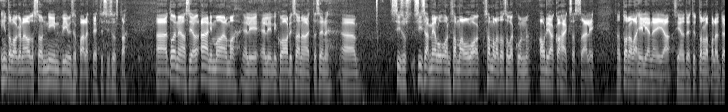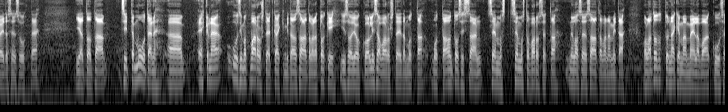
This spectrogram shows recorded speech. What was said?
hintaluokan autossa on niin viimeisen päälle tehty sisusta. Ää, toinen asia on äänimaailma, eli, eli niin kuin Audi sanoi, että sen ää, sisus, sisämelu on samalla, samalla tasolla kuin Audi A8, eli se on todella hiljainen ja siinä on tehty todella paljon töitä sen suhteen. Ja tota, sitten muuten äh, ehkä nämä uusimmat varusteet, kaikki mitä on saatavana. Toki iso joukko on lisävarusteita, mutta, mutta on tosissaan semmoista, semmoista varustetta neloseen saatavana, mitä ollaan totuttu näkemään meillä vain 6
